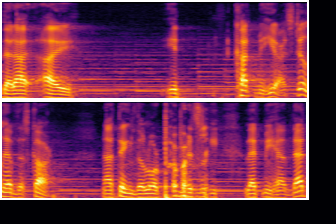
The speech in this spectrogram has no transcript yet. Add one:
that I, I, it cut me here. I still have the scar. And I think the Lord purposely let me have that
